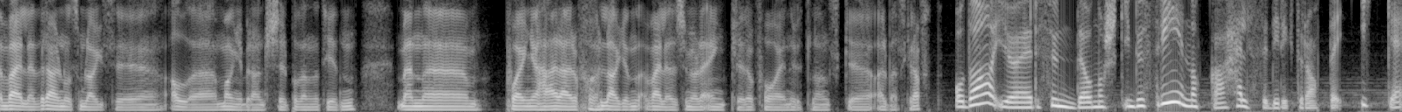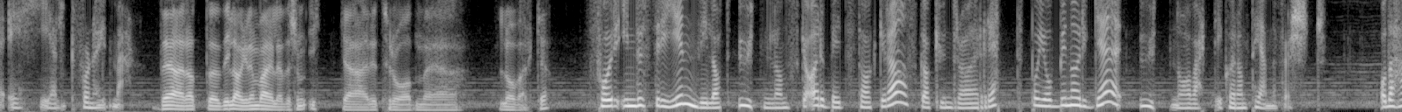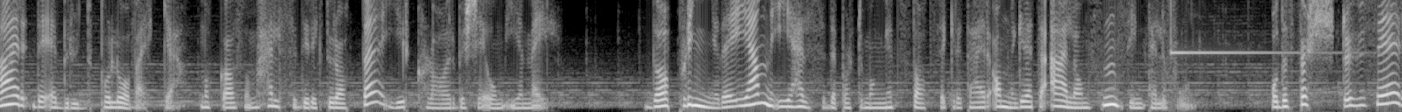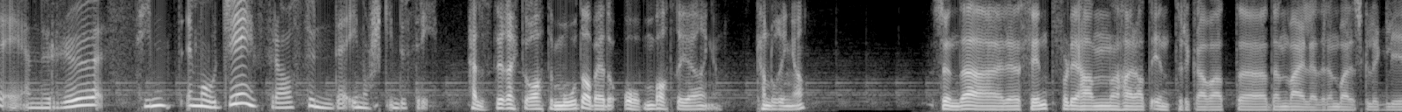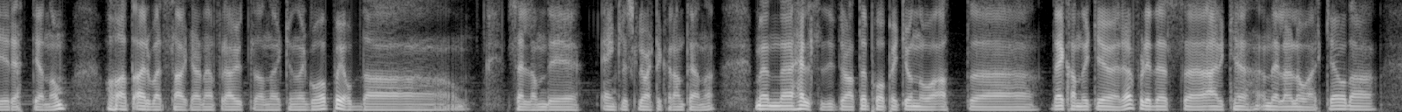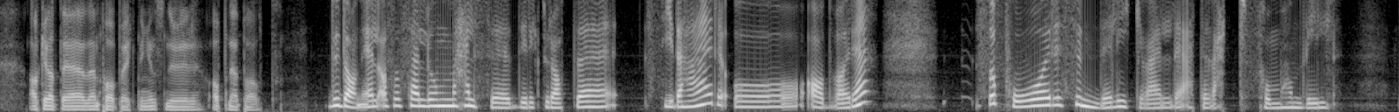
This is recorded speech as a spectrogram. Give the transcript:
en veileder er noe som lages i alle, mange bransjer på denne tiden. Men uh, Poenget her er å få lage en veileder som gjør det enklere å få inn utenlandsk eh, arbeidskraft. Og da gjør Sunde og Norsk Industri noe Helsedirektoratet ikke er helt fornøyd med. Det er at eh, de lager en veileder som ikke er i tråd med lovverket. For industrien vil at utenlandske arbeidstakere skal kunne dra rett på jobb i Norge uten å ha vært i karantene først. Og det her det er brudd på lovverket, noe som Helsedirektoratet gir klar beskjed om i en mail. Da plinger det igjen i Helsedepartementets statssekretær Anne Grete Erlandsen sin telefon. Og det første hun ser, er en rød, sint emoji fra Sunde i Norsk Industri. Helsedirektoratet motarbeider åpenbart regjeringen. Kan du ringe? Sunde er sint fordi han har hatt inntrykk av at uh, den veilederen bare skulle gli rett gjennom, og at arbeidstakerne fra utlandet kunne gå på jobb da, selv om de egentlig skulle vært i karantene. Men uh, Helsedirektoratet påpeker jo nå at uh, det kan de ikke gjøre, fordi det er ikke en del av lovverket. Og da akkurat det, den påpekningen snur opp ned på alt. Du Daniel, altså selv om Helsedirektoratet sier det her og advarer, så får Sunde likevel det etter hvert som han vil.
